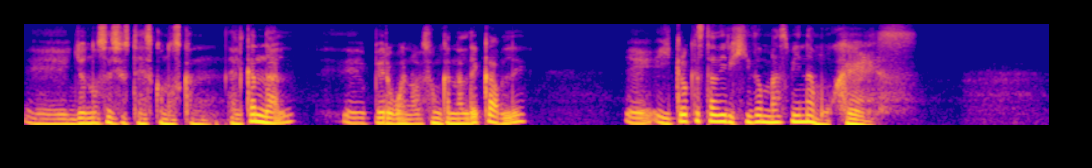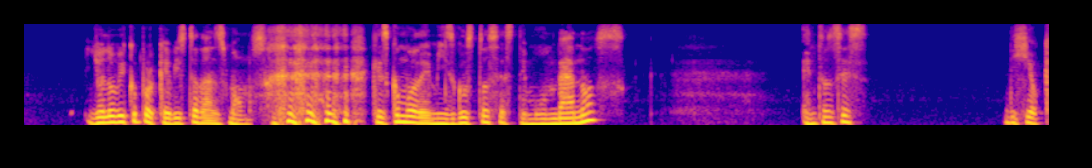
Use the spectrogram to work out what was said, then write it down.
Eh, yo no sé si ustedes conozcan el canal, eh, pero bueno, es un canal de cable eh, y creo que está dirigido más bien a mujeres. Yo lo ubico porque he visto Dance Moms, que es como de mis gustos este, mundanos. Entonces dije, ok,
